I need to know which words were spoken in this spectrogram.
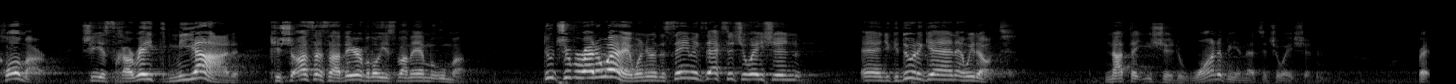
Klomar. She is charet miyad kishasa saver v'lo yisbameh mu'uma. Do tshuva right away when you're in the same exact situation, and you can do it again, and we don't. Not that you should want to be in that situation. Right?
